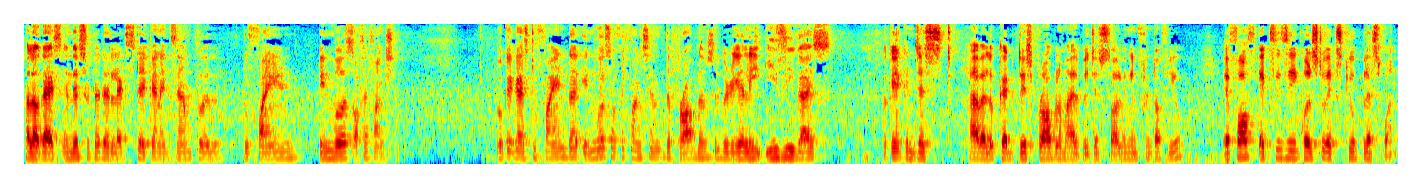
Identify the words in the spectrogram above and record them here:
Hello guys, in this tutorial let's take an example to find inverse of a function. Okay guys, to find the inverse of a function the problems will be really easy guys. Okay, you can just have a look at this problem I'll be just solving in front of you. f of x is equals to x cube plus 1.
